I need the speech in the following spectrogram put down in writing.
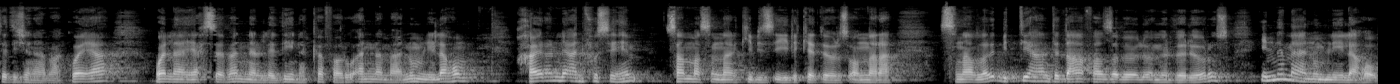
dedi Cenab-ı Hak. Veya وَلَا يَحْسَبَنَّ الَّذ۪ينَ كَفَرُوا اَنَّمَا نُمْلِ لَهُمْ خَيْرًا لِأَنْفُسِهِمْ Sanmasınlar ki biz iyilik ediyoruz onlara. Sınavları bittiği halde daha fazla böyle ömür veriyoruz. اِنَّمَا نُمْلِ لَهُمْ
